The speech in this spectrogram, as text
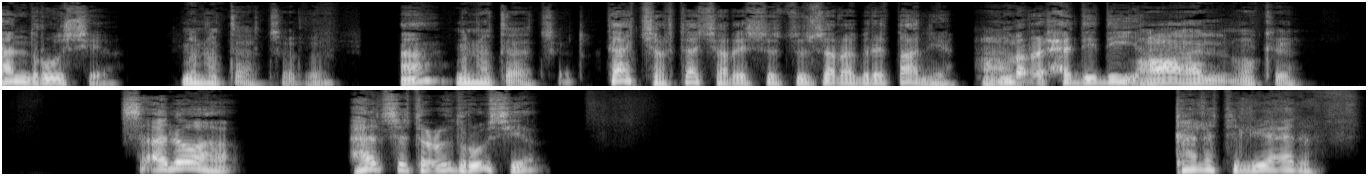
عن روسيا من هو تاتشر ها؟ من هو تاتشر؟ تاتشر تاتشر رئيسة وزراء بريطانيا آه. المرأة الحديدية آه هل okay سألوها هل ستعود روسيا؟ قالت اللي يعرف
